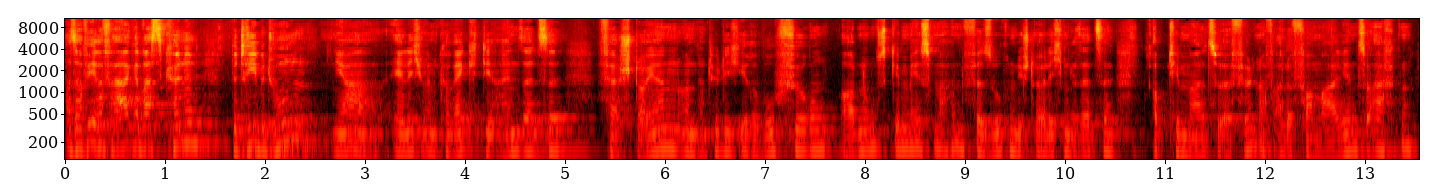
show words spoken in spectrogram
Also auf Ihre Frage, was können Betriebe tun? Ja, ehrlich und korrekt die Einsätze versteuern und natürlich ihre Buchführung ordnungsgemäß machen, versuchen die steuerlichen Gesetze optimal zu erfüllen, auf alle Formalien zu achten.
